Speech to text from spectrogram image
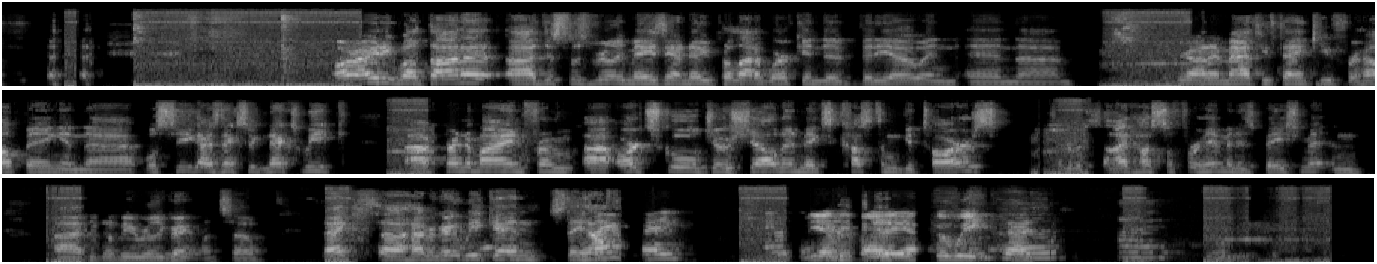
All righty. Well, Donna, uh, this was really amazing. I know you put a lot of work into video and and um, Adriana and Matthew, thank you for helping. And uh, we'll see you guys next week. Next week, a friend of mine from uh, art school, Joe Sheldon, makes custom guitars. Sort of a side hustle for him in his basement, and uh, I think it'll be a really great one. So, thanks. Uh, have a great weekend. Stay healthy. Bye, everybody. See everybody. Have a good week. Thank you. guys. Bye.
